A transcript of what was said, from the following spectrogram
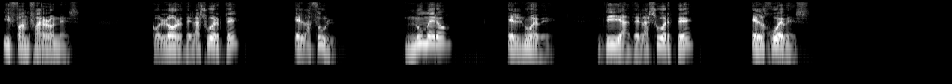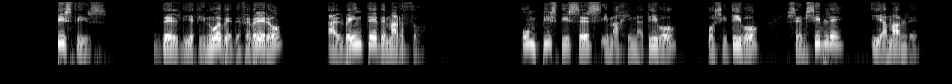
y fanfarrones. Color de la suerte, el azul. Número, el 9. Día de la suerte, el jueves. Piscis, del 19 de febrero al 20 de marzo. Un Piscis es imaginativo, positivo, sensible y amable.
